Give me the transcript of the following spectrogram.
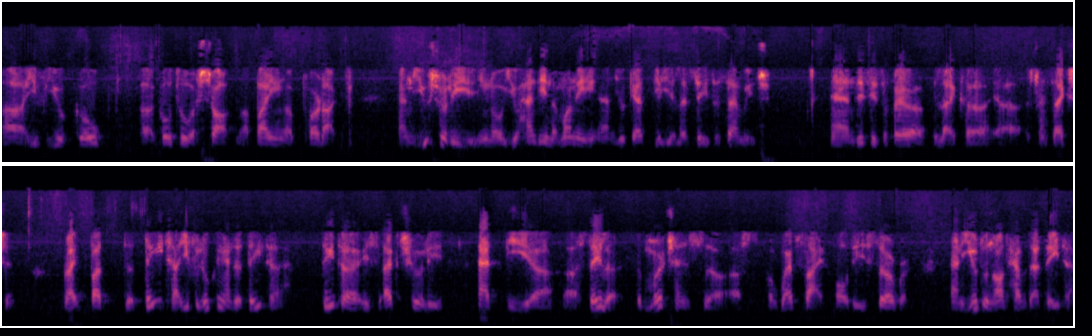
uh, if you go uh, go to a shop uh, buying a product, and usually you know you hand in the money and you get the let's say a sandwich, and this is a very like a transaction, right? But the data, if you're looking at the data, data is actually at the uh, uh, seller, the merchant's uh, website or the server, and you do not have that data.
